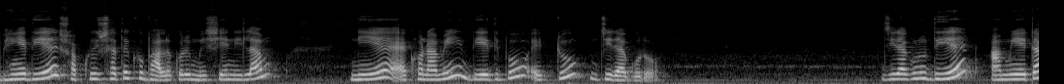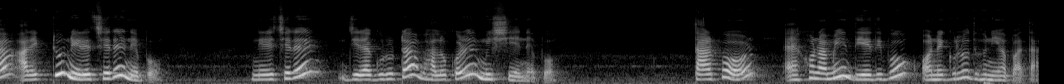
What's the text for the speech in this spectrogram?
ভেঙে দিয়ে সব কিছুর সাথে খুব ভালো করে মিশিয়ে নিলাম। নিয়ে এখন আমি দিয়ে দিব একটু জিরা গুঁড়ো। জিরা গুঁড়ো দিয়ে আমি এটা আরেকটু নেড়ে ছেড়ে নেব। নেড়ে ছেড়ে জিরা গুঁড়োটা ভালো করে মিশিয়ে নেব। তারপর এখন আমি দিয়ে দিব অনেকগুলো ধনিয়া পাতা।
